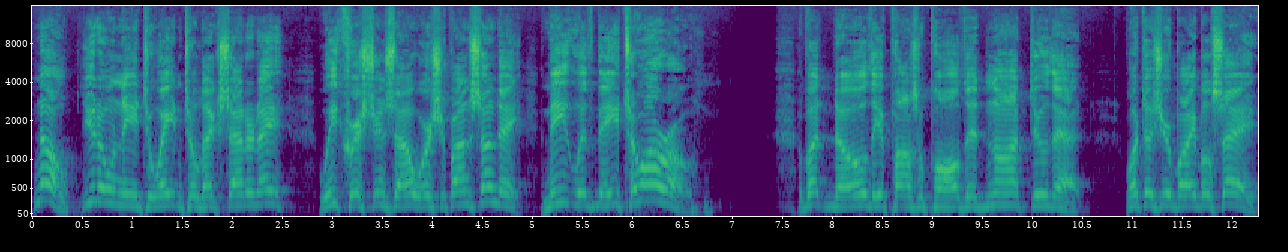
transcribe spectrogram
no, you don't need to wait until next Saturday. We Christians now worship on Sunday. Meet with me tomorrow. But no, the Apostle Paul did not do that. What does your Bible say?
